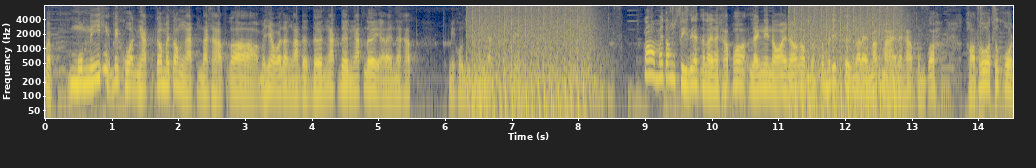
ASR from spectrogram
แบบมุมนี้ไม่ควรงัดก็ไม่ต้องงัดนะครับ ก็ไม่ใช่ว่าจะงัดเดี๋ยวเดินงัดเดินงัดเลยอะไรนะครับ มีคนอยู่ตรงนี้นะโอเค ก็ไม่ต้องซีเรียสอะไรนะครับ เพราะแรงน้อยๆเนาะก็มันก็ไม่ได้ตึงอะไรมากมายนะครับ ผมก็ขอโทษทุกคน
